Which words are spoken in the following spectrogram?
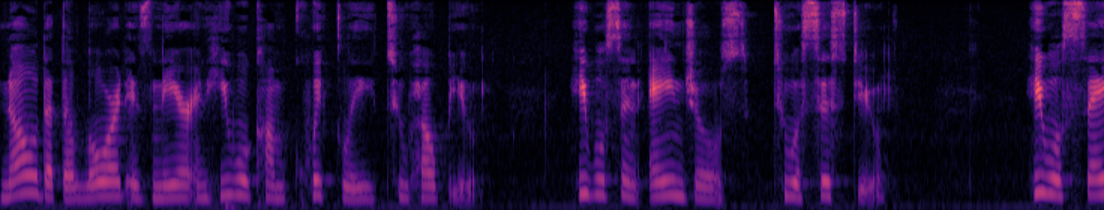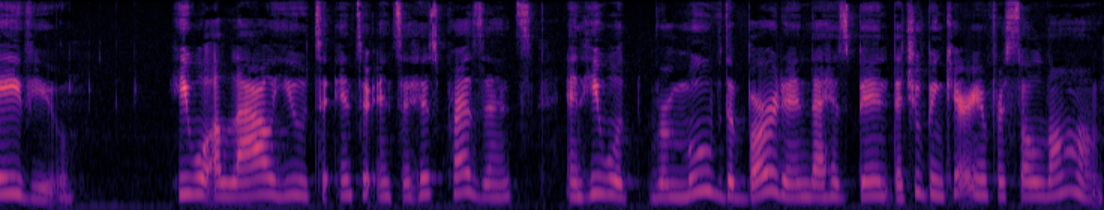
know that the Lord is near and he will come quickly to help you. He will send angels to assist you. He will save you. He will allow you to enter into his presence and he will remove the burden that has been that you've been carrying for so long.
